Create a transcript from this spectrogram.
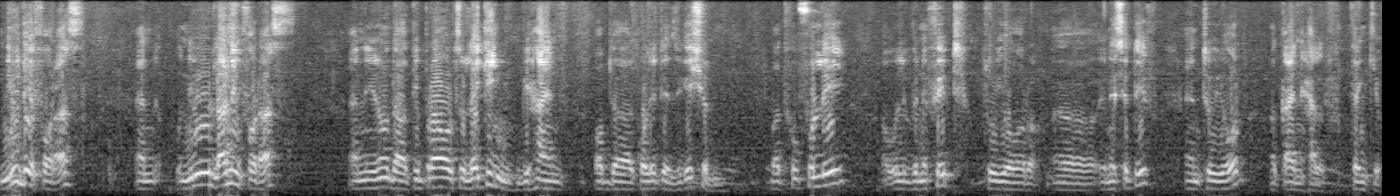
new day for us, and new learning for us. And you know, the Tripura also lagging behind of the quality education. But hopefully, uh, will benefit through your uh, initiative and to your kind help. Thank you.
